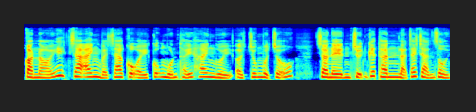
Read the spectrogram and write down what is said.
còn nói cha anh và cha cô ấy cũng muốn thấy hai người ở chung một chỗ, cho nên chuyện kết thân là chắc chắn rồi.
